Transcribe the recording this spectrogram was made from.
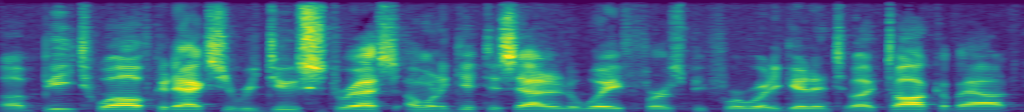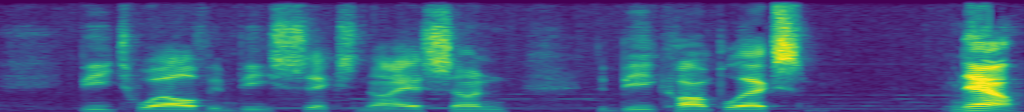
Uh, B12 can actually reduce stress. I want to get this out of the way first before we get into I talk about B12 and B6 niacin, the B complex. Now,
